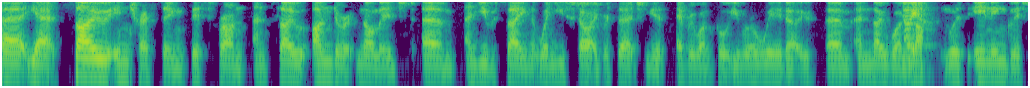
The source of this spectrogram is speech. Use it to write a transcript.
Uh, yeah, so interesting this front and so under acknowledged. Um, and you were saying that when you started researching it, everyone thought you were a weirdo, um, and no one oh, yeah. was in English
